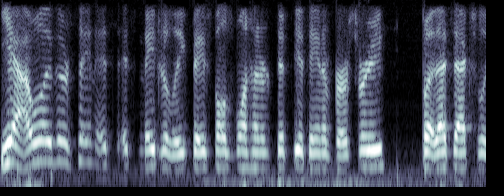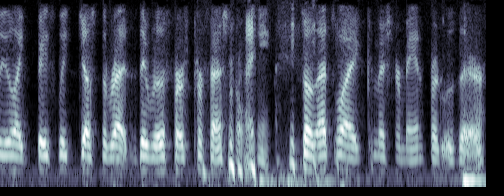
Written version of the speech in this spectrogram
Yeah, well, they're saying it's it's Major League Baseball's 150th anniversary, but that's actually like basically just the Reds. They were the first professional team, so that's why Commissioner Manfred was there.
